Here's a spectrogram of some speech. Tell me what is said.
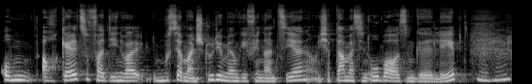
um auch Geld zu verdienen, weil ich muss ja mein Studium irgendwie finanzieren und ich habe damals in Oberhausen gelebt, Mhm.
